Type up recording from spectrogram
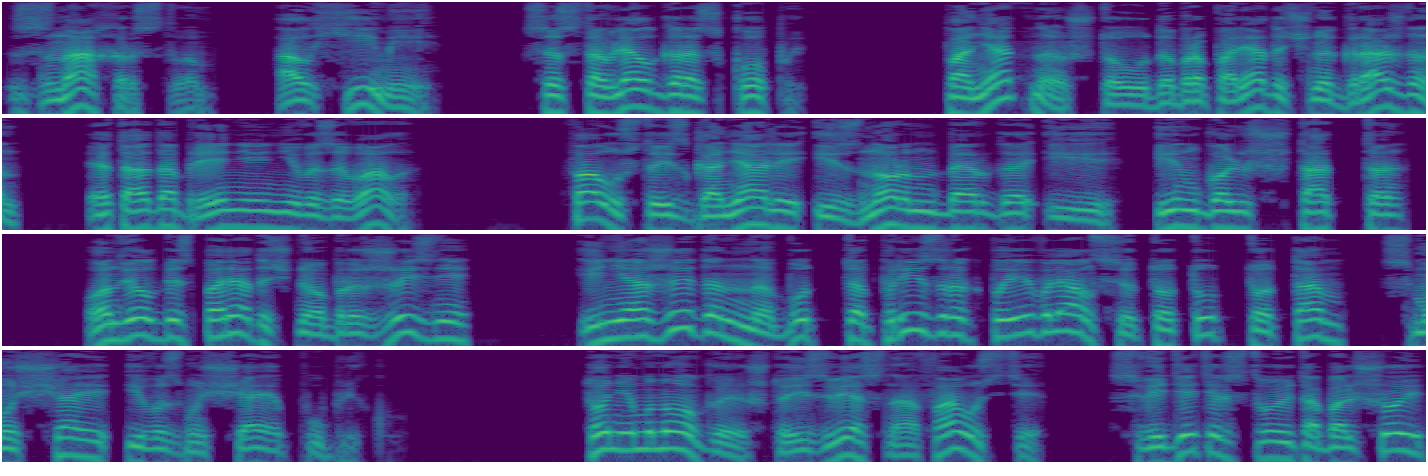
знахарством, алхимией, составлял гороскопы. Понятно, что у добропорядочных граждан это одобрение не вызывало. Фауста изгоняли из Норнберга и Ингольштадта. Он вел беспорядочный образ жизни и неожиданно, будто призрак, появлялся то тут, то там, смущая и возмущая публику. То немногое, что известно о Фаусте, свидетельствует о большой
